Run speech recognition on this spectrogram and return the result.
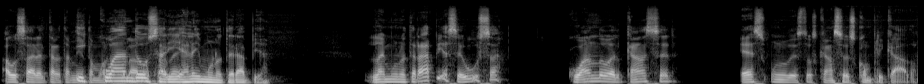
a usar el tratamiento molecular. ¿Y cuándo usarías la inmunoterapia? La inmunoterapia se usa cuando el cáncer es uno de estos cánceres complicados.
